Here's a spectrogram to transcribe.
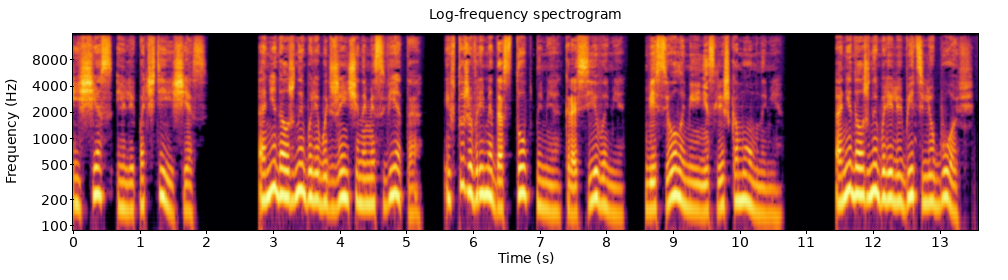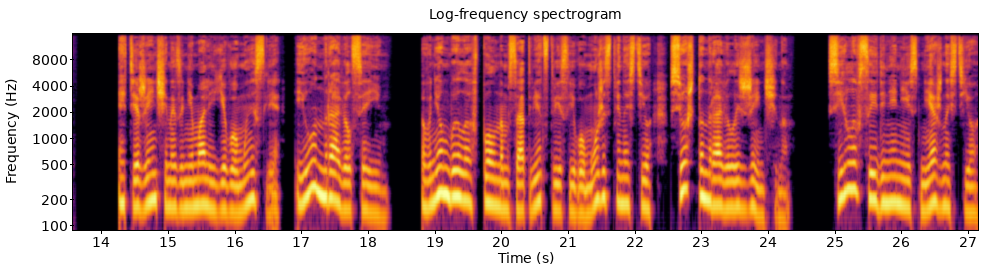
исчез или почти исчез. Они должны были быть женщинами света и в то же время доступными, красивыми, веселыми и не слишком умными. Они должны были любить любовь. Эти женщины занимали его мысли, и он нравился им. В нем было в полном соответствии с его мужественностью все, что нравилось женщинам. Сила в соединении с нежностью,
